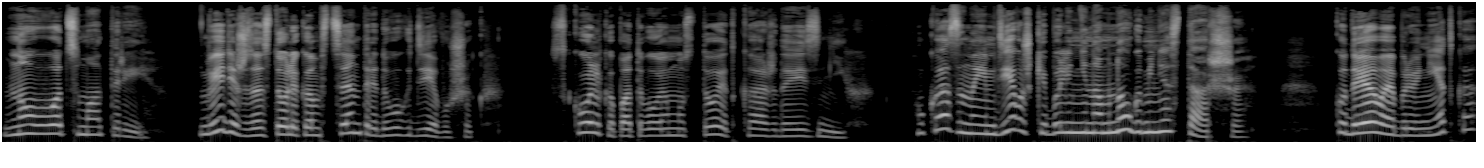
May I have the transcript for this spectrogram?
«Ну вот смотри. Видишь за столиком в центре двух девушек? Сколько, по-твоему, стоит каждая из них?» Указанные им девушки были не намного меня старше. Кудрявая брюнетка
